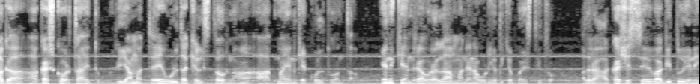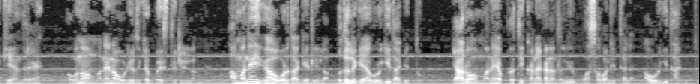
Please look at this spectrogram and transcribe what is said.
ಆಗ ಆಕಾಶ್ಗೂ ಅರ್ಥ ಆಯಿತು. ರಿಯಾ ಮತ್ತೆ ಉಳಿದ ಕೆಲಸದವ್ರನ್ನ ಆತ್ಮ ಏನಕ್ಕೆ ಕೊಲ್ತು ಅಂತ. ಏನಕ್ಕೆ ಅಂದರೆ ಅವರೆಲ್ಲ ಮನೇನ ಹೊಡಿಯೋದಕ್ಕೆ ಬಯಸ್ತಿದ್ರು. ಆದರೆ ಆಕಾಶ ಸೇವ್ ಆಗಿದ್ದು ಏನಕ್ಕೆ ಅಂದರೆ ಅವನು ಆ ಮನೆನ ಹೊಡಿಯೋದಕ್ಕೆ ಬಯಸ್ತಿರ್ಲಿಲ್ಲ. ಆ ಮನೆ ಈಗ ಅವ್ರದ್ದಾಗಿರಲಿಲ್ಲ ಬದಲಿಗೆ ಆ ಹುಡುಗಿದಾಗಿತ್ತು. ಯಾರೋ ಆ ಮನೆಯ ಪ್ರತಿ ಕಣಕಣದಲ್ಲಿ ವಾಸವಾಗಿದ್ದಾಳೆ. ಆ ಹುಡುಗಿದಾಗಿತ್ತು.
